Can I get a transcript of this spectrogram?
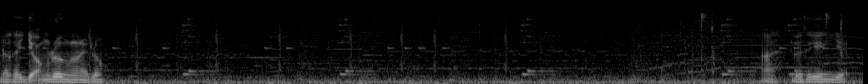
đỡ phải dọn rương này luôn. À, đưa sĩ Yên về.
